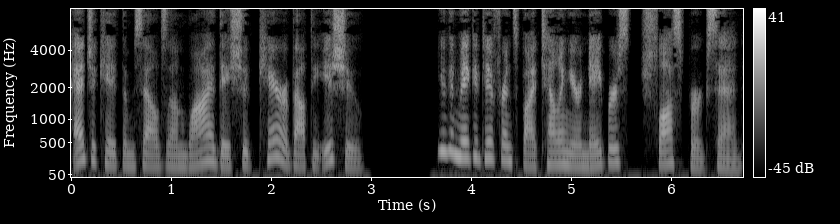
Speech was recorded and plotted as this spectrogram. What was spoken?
educate themselves on why they should care about the issue. You can make a difference by telling your neighbors, Schlossberg said.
